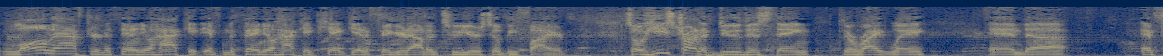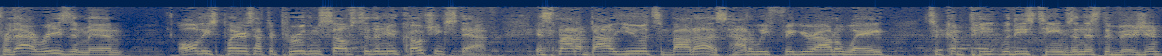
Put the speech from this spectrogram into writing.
long after Nathaniel Hackett. If Nathaniel Hackett can't get it figured out in two years, he'll be fired. So he's trying to do this thing the right way. And, uh, and for that reason, man, all these players have to prove themselves to the new coaching staff. It's not about you, it's about us. How do we figure out a way to compete with these teams in this division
